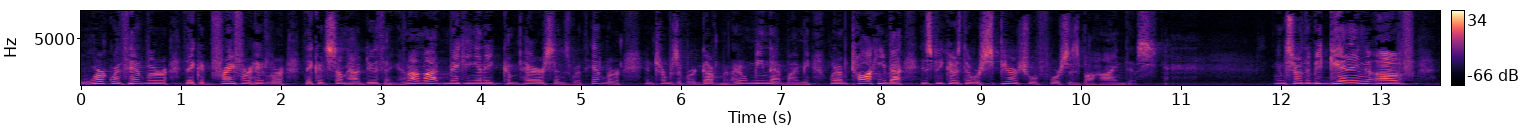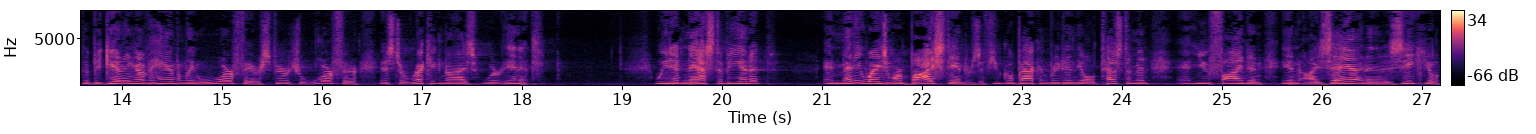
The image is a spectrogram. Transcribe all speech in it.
work with Hitler, they could pray for Hitler, they could somehow do things. And I'm not making any comparisons with Hitler in terms of our government. I don't mean that by me. What I'm talking about is because there were spiritual forces behind this. And so the beginning of the beginning of handling warfare, spiritual warfare, is to recognize we're in it. We didn't ask to be in it in many ways, we're bystanders. If you go back and read in the Old Testament, eh, you find in, in Isaiah and in Ezekiel,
